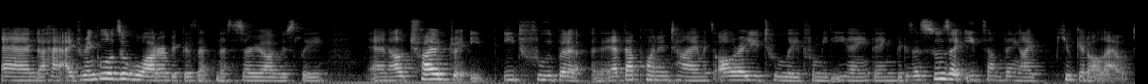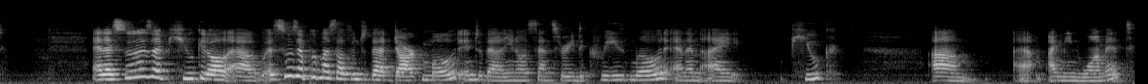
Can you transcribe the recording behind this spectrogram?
And I, I drink loads of water because that's necessary, obviously and I'll try to eat, eat food, but at that point in time, it's already too late for me to eat anything because as soon as I eat something, I puke it all out. And as soon as I puke it all out, as soon as I put myself into that dark mode, into that, you know, sensory decrease mode, and then I puke, um, um I mean vomit,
